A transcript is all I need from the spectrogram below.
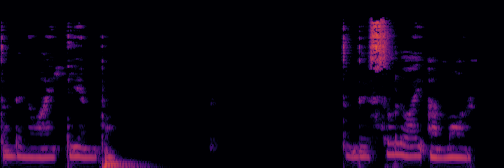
donde no hay tiempo. donde solo hay amor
